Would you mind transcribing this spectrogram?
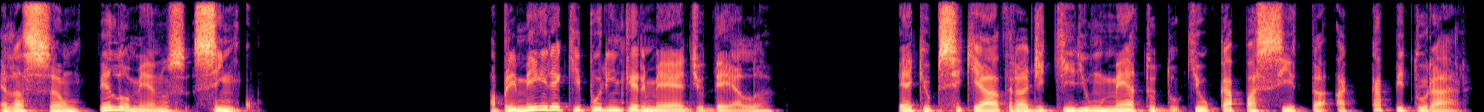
elas são pelo menos cinco. A primeira é que, por intermédio dela, é que o psiquiatra adquire um método que o capacita a capturar,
